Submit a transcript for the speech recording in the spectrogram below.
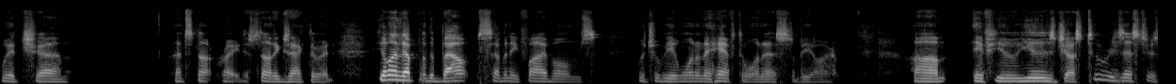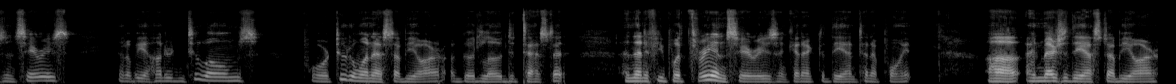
which um, that's not right. It's not exactly right. You'll end up with about 75 ohms, which will be a one and a half to one SWR. Um, if you use just two resistors in series, it'll be 102 ohms for two to one SWR, a good load to test it. And then if you put three in series and connected the antenna point uh, and measure the SWR,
